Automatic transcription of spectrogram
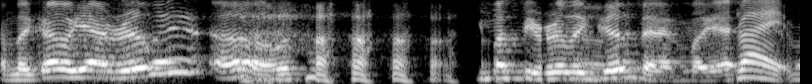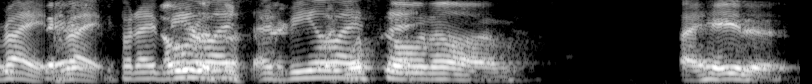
I'm like oh yeah really oh you must be really good then like Right, right, Spanish, right. But I realized I respect. Like, realized what's that going on. I hate it.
